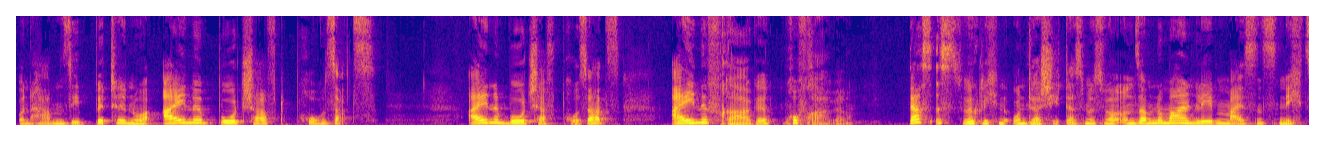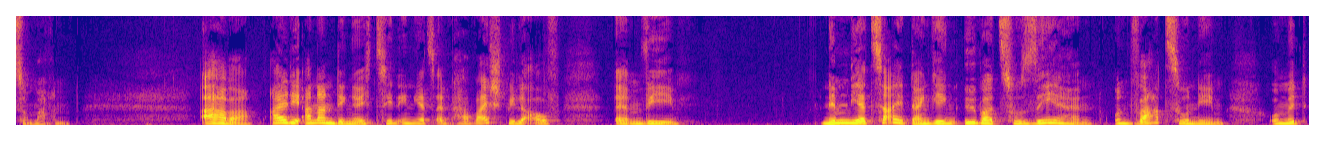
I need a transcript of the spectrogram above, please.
und haben Sie bitte nur eine Botschaft pro Satz. Eine Botschaft pro Satz, eine Frage pro Frage. Das ist wirklich ein Unterschied. Das müssen wir in unserem normalen Leben meistens nicht so machen. Aber all die anderen Dinge, ich ziehe Ihnen jetzt ein paar Beispiele auf, ähm, wie nimm dir Zeit, dein Gegenüber zu sehen und wahrzunehmen und mit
